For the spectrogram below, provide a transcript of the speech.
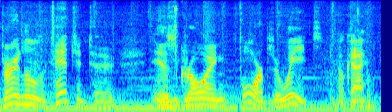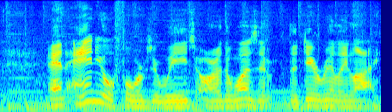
very little attention to is growing forbs or weeds. Okay. And annual forbs or weeds are the ones that the deer really like.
